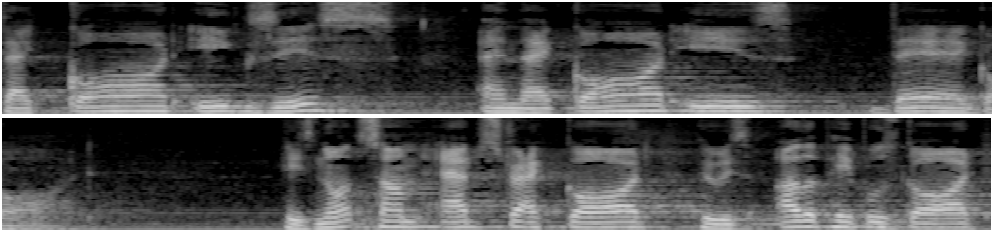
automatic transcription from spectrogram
that God exists and that God is their God. He's not some abstract God who is other people's God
